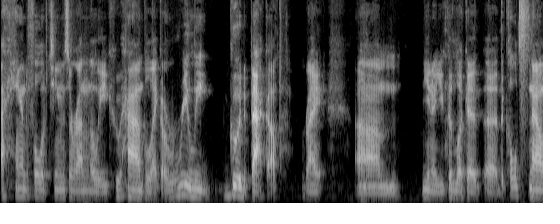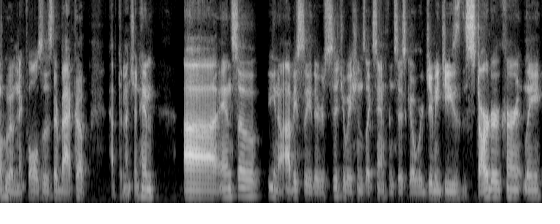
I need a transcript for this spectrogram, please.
a handful of teams around the league who have like a really good backup, right? Um, you know, you could look at uh, the Colts now, who have Nick Foles as their backup. Have to mention him. Uh, and so, you know, obviously there's situations like San Francisco where Jimmy G is the starter currently,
